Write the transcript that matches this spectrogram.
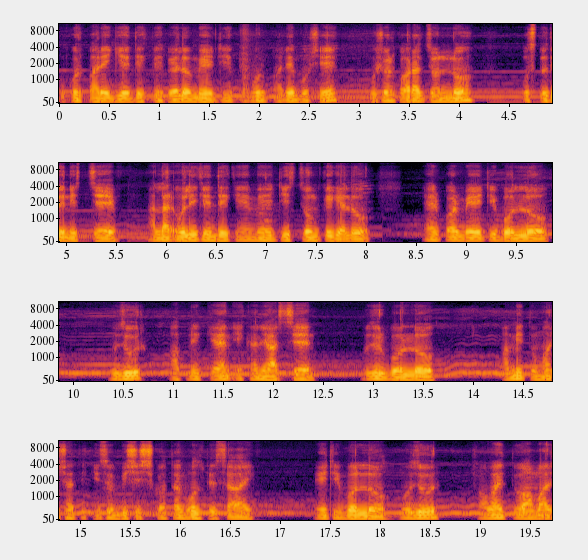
পুকুর পাড়ে গিয়ে দেখতে পেল মেয়েটি পুকুর পাড়ে বসে গোসল করার জন্য প্রস্তুতি নিচ্ছে। আল্লাহর অলিকে দেখে মেয়েটি চমকে গেল। এরপর মেয়েটি বলল, হুজুর, আপনি কেন এখানে আসছেন? হুজুর বলল, আমি তোমার সাথে কিছু বিশেষ কথা বলতে চাই। মেয়েটি বলল, হুজুর সবাই তো আমার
